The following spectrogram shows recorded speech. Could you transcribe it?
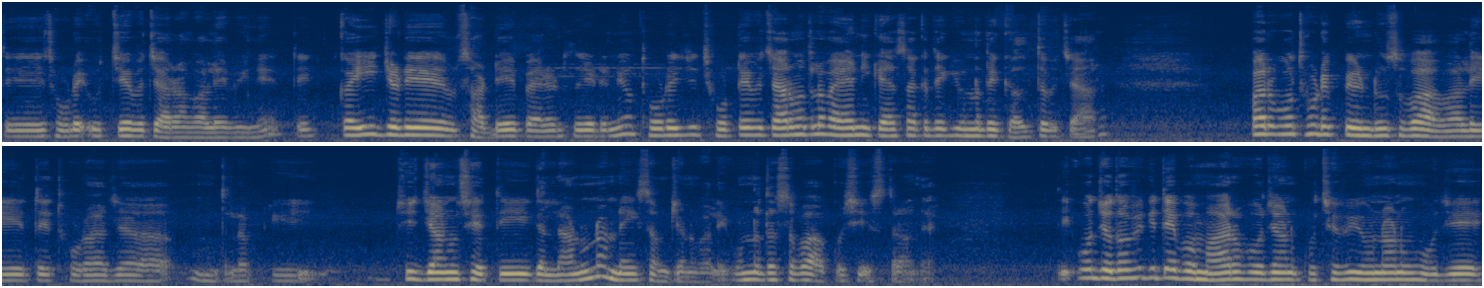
ਤੇ ਥੋੜੇ ਉੱਚੇ ਵਿਚਾਰਾਂ ਵਾਲੇ ਵੀ ਨੇ ਤੇ ਕਈ ਜਿਹੜੇ ਸਾਡੇ ਪੇਰੈਂਟਸ ਜਿਹੜੇ ਨੇ ਉਹ ਥੋੜੇ ਜਿਹੇ ਛੋਟੇ ਵਿਚਾਰ ਮਤਲਬ ਐ ਨਹੀਂ ਕਹਿ ਸਕਦੇ ਕਿ ਉਹਨਾਂ ਦੇ ਗਲਤ ਵਿਚਾਰ ਪਰ ਉਹ ਥੋੜੇ ਪਿੰਡੂ ਸੁਭਾਅ ਵਾਲੇ ਤੇ ਥੋੜਾ ਜਿਹਾ ਮਤਲਬ ਕਿ ਚੀਜ਼ਾਂ ਨੂੰ ਛੇਤੀ ਗੱਲਾਂ ਨੂੰ ਨਾ ਨਹੀਂ ਸਮਝਣ ਵਾਲੇ, ਉਹਨਾਂ ਦਾ ਸੁਭਾਅ ਕੁਝ ਇਸ ਤਰ੍ਹਾਂ ਦਾ ਹੈ। ਤੇ ਉਹ ਜਦੋਂ ਵੀ ਕਿਤੇ ਬਿਮਾਰ ਹੋ ਜਾਣ ਕੁਝ ਵੀ ਉਹਨਾਂ ਨੂੰ ਹੋ ਜੇ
